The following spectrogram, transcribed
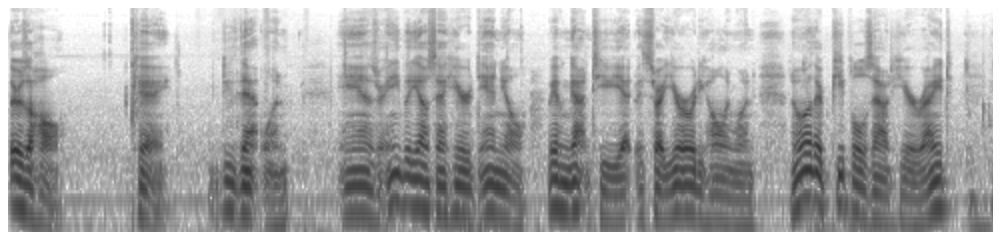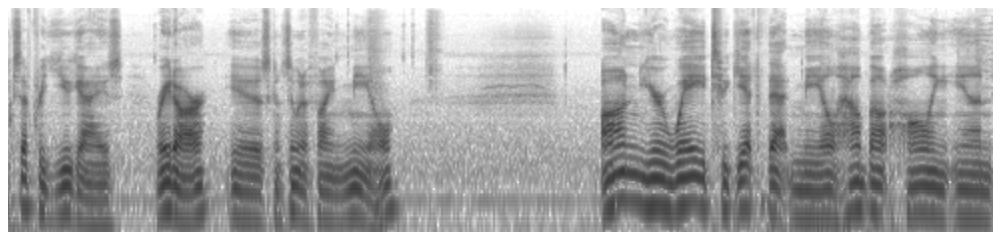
There's a haul. Okay, do that one. And is there anybody else out here? Daniel, we haven't gotten to you yet. That's right, you're already hauling one. No other peoples out here, right? Except for you guys. Radar is consuming a fine meal on your way to get that meal, how about hauling in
